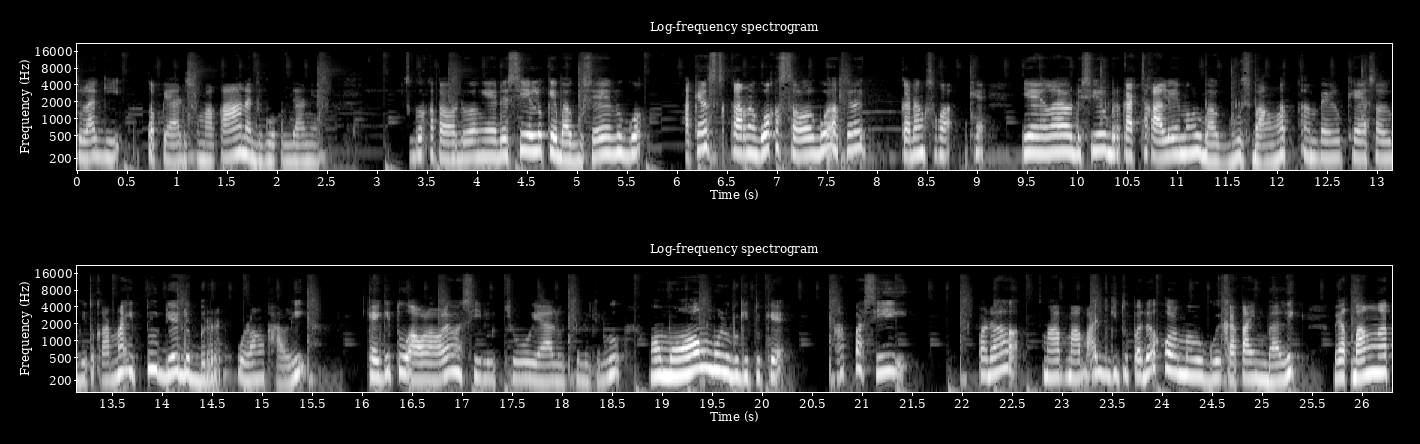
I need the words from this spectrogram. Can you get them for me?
gitu lagi. Tetep ya disuruh makan aja gue kerjanya terus gue ketawa doang ya udah sih lu kayak bagus ya lu gue akhirnya karena gue kesel gue akhirnya kadang suka kayak ya lah udah sih lu berkaca kali emang lu bagus banget sampai lu kayak selalu gitu. Karena itu dia udah berulang kali kayak gitu. Awal-awalnya masih lucu ya lucu-lucu lu ngomong mulu begitu kayak apa sih? Padahal maaf maaf aja gitu. Padahal kalau mau gue katain balik banyak banget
